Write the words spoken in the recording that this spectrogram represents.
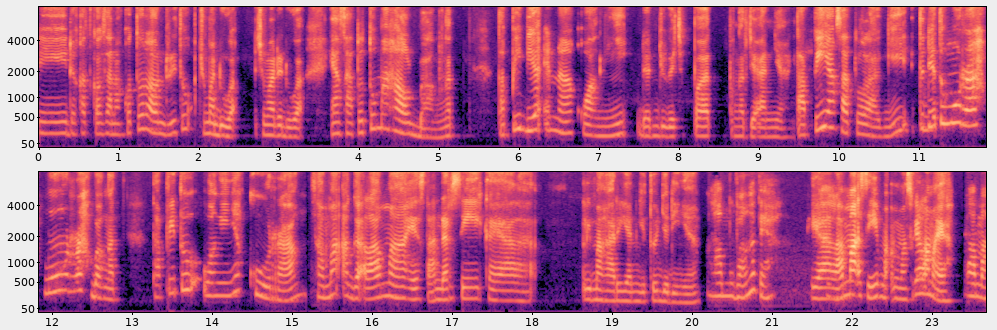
di dekat kosan aku tuh laundry tuh cuma dua, cuma ada dua. Yang satu tuh mahal banget, tapi dia enak, wangi dan juga cepet pengerjaannya. Tapi yang satu lagi itu dia tuh murah, murah banget. Tapi tuh wanginya kurang sama agak lama ya standar sih kayak lima harian gitu jadinya. lama banget ya Ya Hmm. lama sih, ma- masuknya lama ya. lama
